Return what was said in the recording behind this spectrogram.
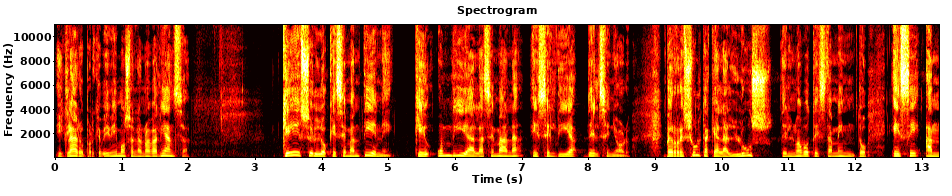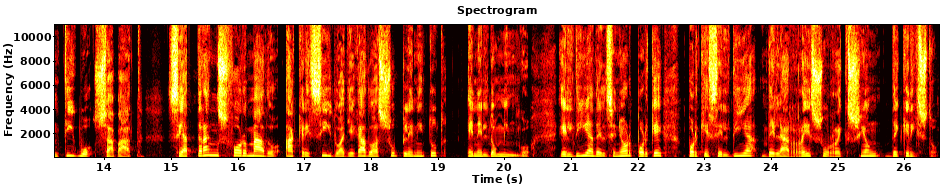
Y claro, porque vivimos en la nueva alianza. ¿Qué es lo que se mantiene? Que un día a la semana es el día del Señor. Pero resulta que a la luz del Nuevo Testamento, ese antiguo sabbat se ha transformado, ha crecido, ha llegado a su plenitud en el domingo, el día del Señor. ¿Por qué? Porque es el día de la resurrección de Cristo.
